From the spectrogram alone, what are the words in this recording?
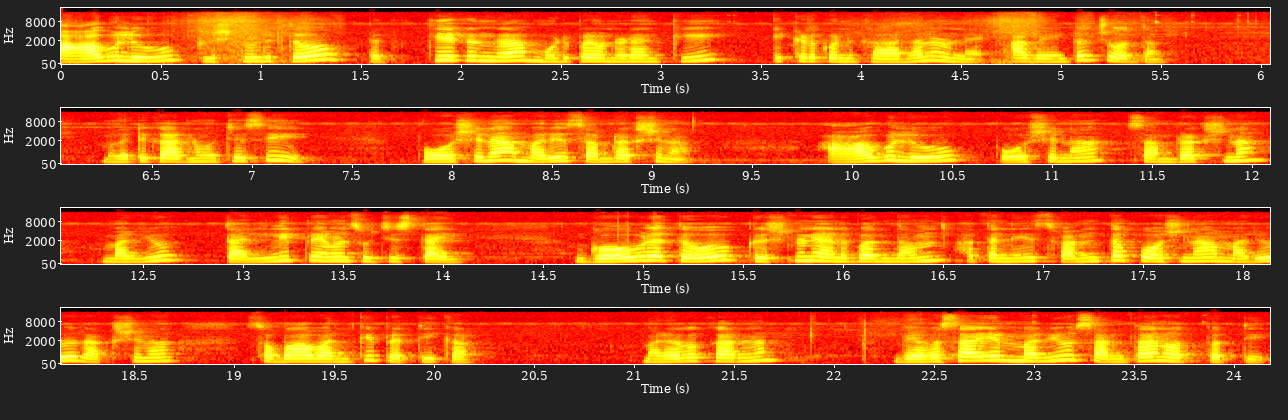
ఆవులు కృష్ణుడితో ప్రత్యేకంగా ముడిపడి ఉండడానికి ఇక్కడ కొన్ని కారణాలు ఉన్నాయి. అవేంటో చూద్దాం. మొదటి కారణం వచ్చేసి పోషణ మరియు సంరక్షణ. ఆవులు పోషణ సంరక్షణ మరియు తల్లి ప్రేమను సూచిస్తాయి. గోవులతో కృష్ణుని అనుబంధం అతని స్వంత పోషణ మరియు రక్షణ స్వభావానికి ప్రతీక. మరొక కారణం వ్యవసాయం మరియు సంతానోత్పత్తి.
